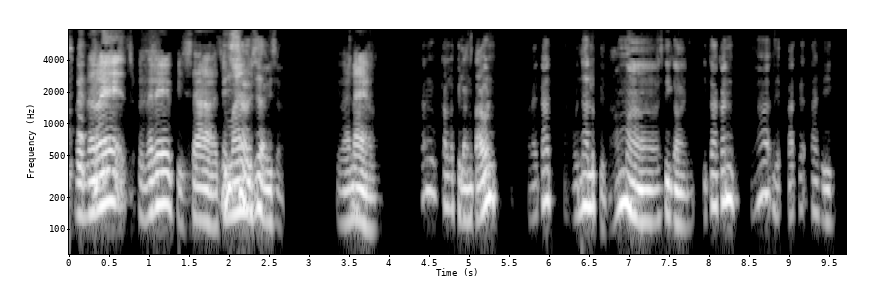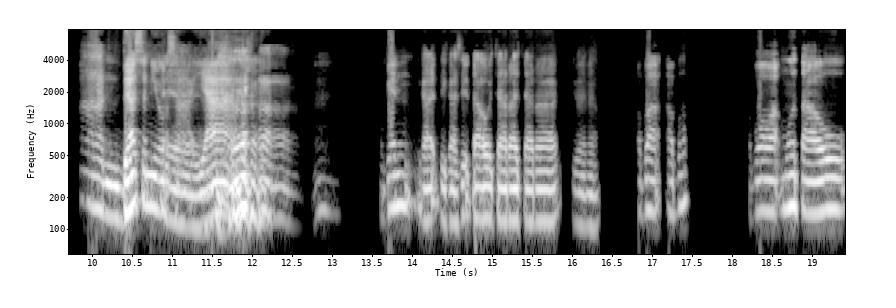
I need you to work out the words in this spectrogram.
sebenarnya sebenarnya bisa bisa cuman bisa bisa gimana ya kan kalau bilang tahun mereka tahunnya lebih lama sih kan kita kan ya kayak tadi Anda senior Iya. saya. mungkin nggak dikasih tahu cara-cara gimana apa apa apa awakmu tahu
